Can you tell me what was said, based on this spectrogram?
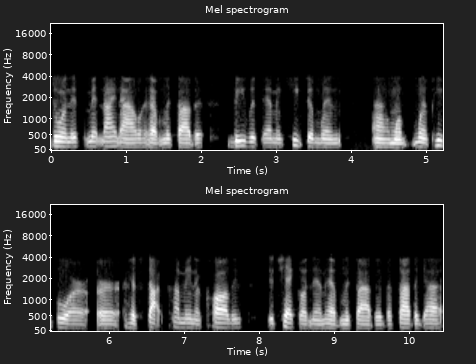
during this midnight hour, Heavenly Father. Be with them and keep them when um, when, when people are, are have stopped coming or calling to check on them, Heavenly Father. But Father God,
